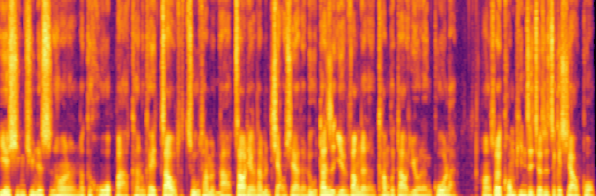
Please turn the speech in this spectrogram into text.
夜行军的时候呢，那个火把可能可以照得住他们啊，照亮他们脚下的路，但是远方的人看不到有人过来，啊，所以空瓶子就是这个效果。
